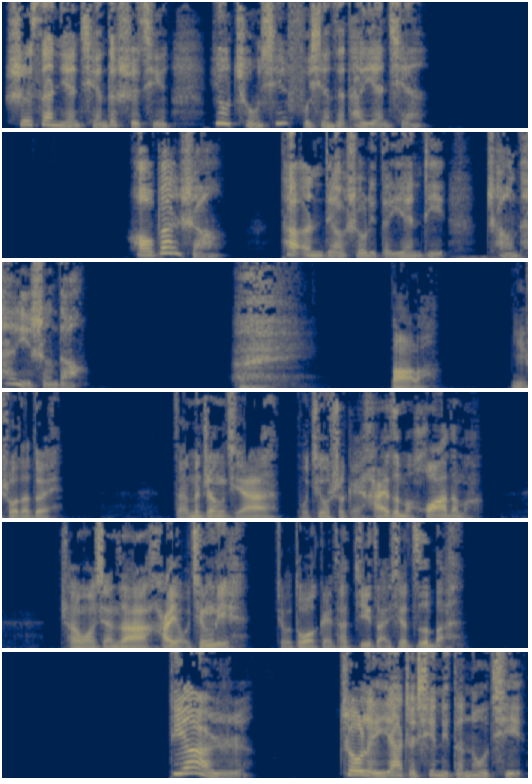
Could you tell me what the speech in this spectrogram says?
十三年前的事情又重新浮现在他眼前。好半晌，他摁掉手里的烟蒂，长叹一声道：“唉，罢了，你说的对。”咱们挣钱不就是给孩子们花的吗？趁我现在还有精力，就多给他积攒些资本。第二日，周磊压着心里的怒气，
